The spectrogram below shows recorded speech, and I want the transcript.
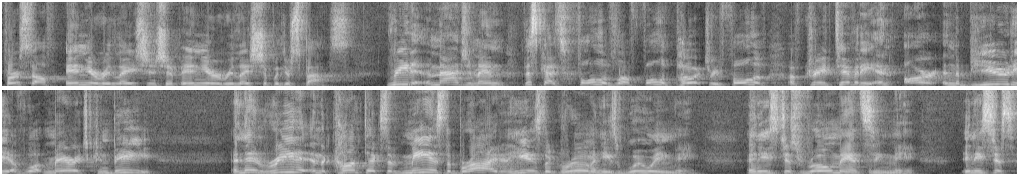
First off, in your relationship, in your relationship with your spouse. Read it. Imagine, man, this guy's full of love, full of poetry, full of, of creativity and art and the beauty of what marriage can be. And then read it in the context of me as the bride and he is the groom and he's wooing me and he's just romancing me. And he's just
